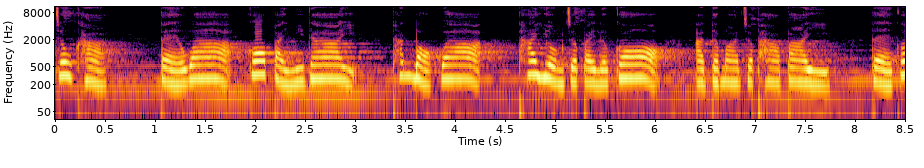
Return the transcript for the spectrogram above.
เจ้าค่ะ แต่ว่าก็ไปไม่ได้ ท่านบอกว่า ถ้าโยมจะไปแล้วก็ อาตมาจะพาไป แต่ก็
